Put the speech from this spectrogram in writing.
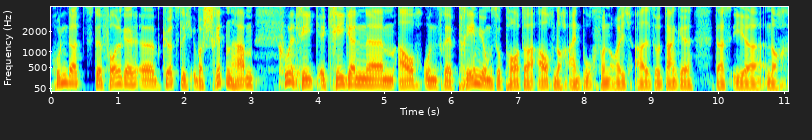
hundertste Folge äh, kürzlich überschritten haben. Cool. Krieg, kriegen ähm, auch unsere Premium-Supporter auch noch ein Buch von euch. Also danke, dass ihr noch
